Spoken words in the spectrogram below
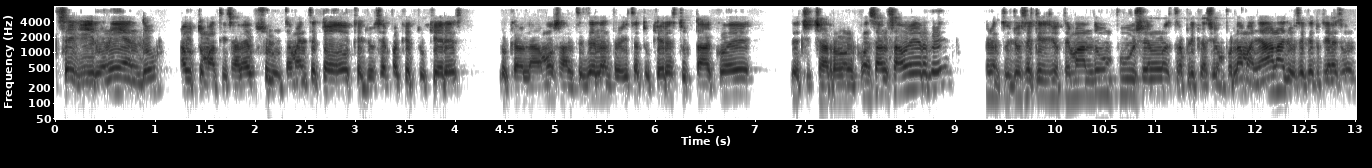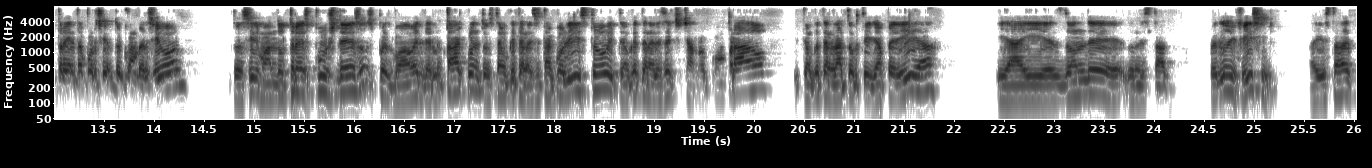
seguir uniendo, automatizar absolutamente todo, que yo sepa que tú quieres, lo que hablábamos antes de la entrevista, tú quieres tu taco de, de chicharrón con salsa verde, pero entonces yo sé que si yo te mando un push en nuestra aplicación por la mañana, yo sé que tú tienes un 30% de conversión, entonces si mando tres push de esos, pues voy a vender un taco, entonces tengo que tener ese taco listo y tengo que tener ese chicharrón comprado y tengo que tener la tortilla pedida y ahí es donde, donde está pues, lo difícil. Ahí está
